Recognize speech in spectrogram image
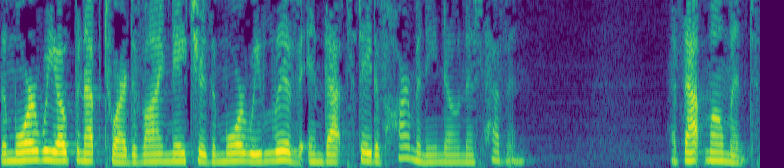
The more we open up to our divine nature, the more we live in that state of harmony known as heaven. At that moment,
